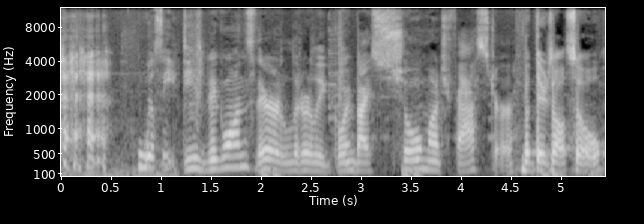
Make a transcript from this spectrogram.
we'll see. These big ones, they're literally going by so much faster, but there's also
